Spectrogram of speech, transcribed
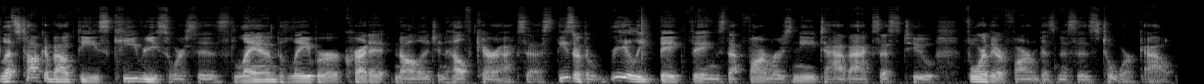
let's talk about these key resources land, labor, credit, knowledge, and healthcare access. These are the really big things that farmers need to have access to for their farm businesses to work out.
